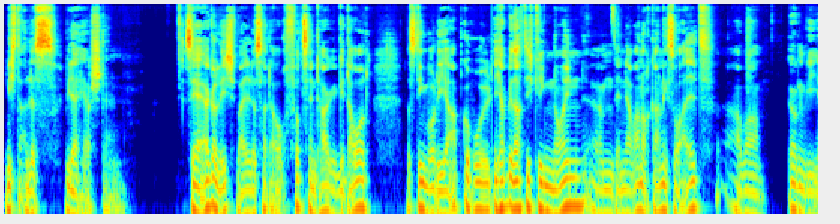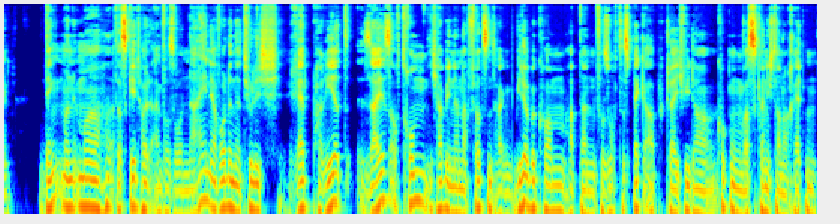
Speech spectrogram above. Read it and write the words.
nicht alles wiederherstellen. Sehr ärgerlich, weil das hat auch 14 Tage gedauert. Das Ding wurde ja abgeholt. Ich habe gedacht, ich kriege einen neuen, ähm, denn der war noch gar nicht so alt, aber irgendwie denkt man immer, das geht heute einfach so. Nein, er wurde natürlich repariert, sei es auch drum. Ich habe ihn dann nach 14 Tagen wiederbekommen, habe dann versucht, das Backup gleich wieder gucken, was kann ich da noch retten.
